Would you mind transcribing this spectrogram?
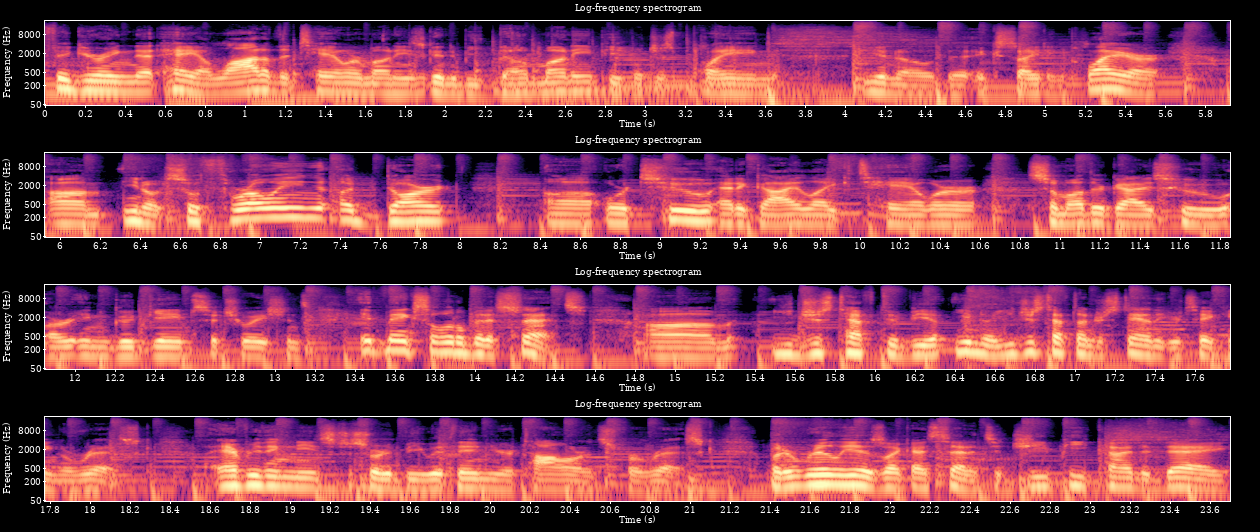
figuring that, hey, a lot of the Taylor money is going to be dumb money, people just playing you know the exciting player. Um, you know, so throwing a dart uh, or two at a guy like Taylor, some other guys who are in good game situations, it makes a little bit of sense. Um, you just have to be, you know, you just have to understand that you're taking a risk. Everything needs to sort of be within your tolerance for risk. But it really is, like I said, it's a GP kind of day.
